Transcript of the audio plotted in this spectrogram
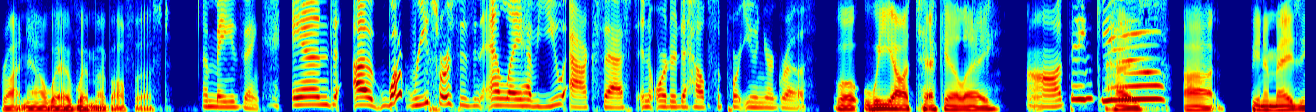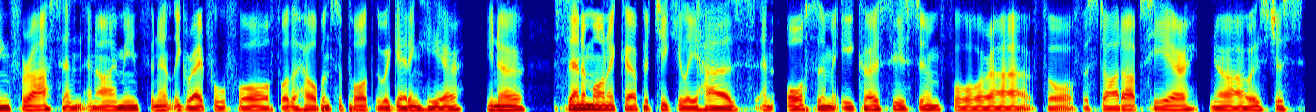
right now we're we're mobile first. Amazing. And uh, what resources in LA have you accessed in order to help support you in your growth? Well, we are Tech LA. Oh, thank you. Has uh, been amazing for us, and and I'm infinitely grateful for for the help and support that we're getting here. You know, Santa Monica particularly has an awesome ecosystem for uh, for for startups here. You know, I was just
